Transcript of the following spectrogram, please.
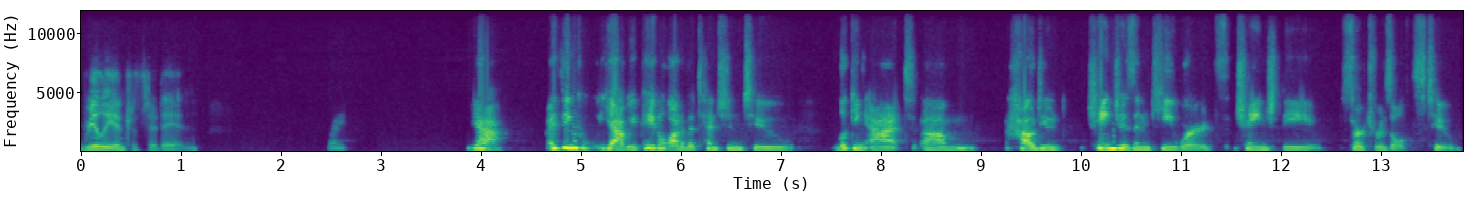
really interested in. Yeah. I think yeah, we paid a lot of attention to looking at um, how do changes in keywords change the search results too.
